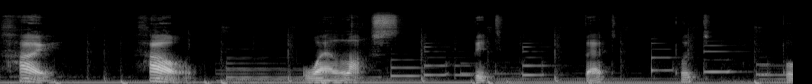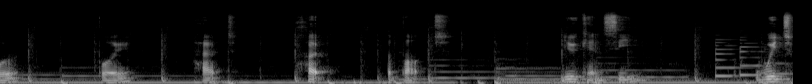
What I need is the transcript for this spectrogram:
hi, how, while lax, bit, bet, put, pour, boy, hat, hut, about. You can see which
